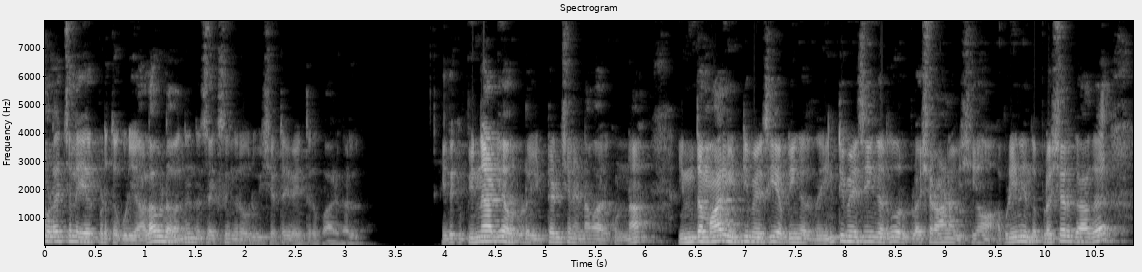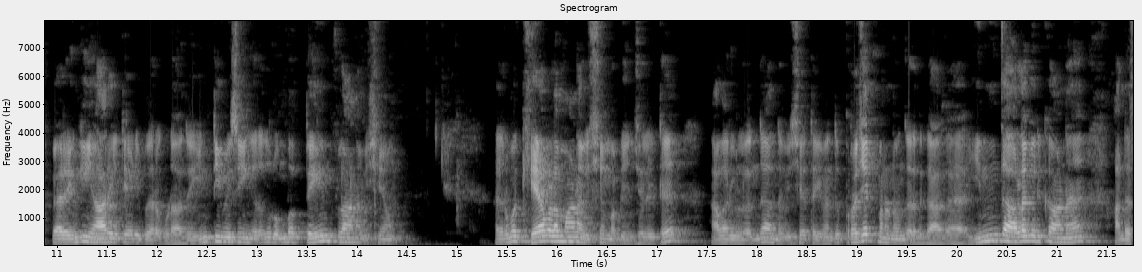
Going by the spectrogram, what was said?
உளைச்சலை ஏற்படுத்தக்கூடிய அளவில் வந்து இந்த செக்ஸுங்கிற ஒரு விஷயத்தை வைத்திருப்பார்கள். இதுக்கு பின்னாடி அவரோட இன்டென்ஷன் என்னவாக இருக்கும்னா இந்த மாதிரி இன்டிமேசி அப்படிங்கிறது இன்டிமேசிங்கிறது ஒரு ப்ளஷரான விஷயம் அப்படின்னு இந்த ப்ளஷருக்காக வேறு எங்கேயும் யாரையும் தேடி போயிடக்கூடாது. இன்டிமேசிங்கிறது ரொம்ப பெயின்ஃபுல்லான விஷயம். அது ரொம்ப கேவலமான விஷயம் அப்படின்னு சொல்லிட்டு அவர்கள் வந்து அந்த விஷயத்தை வந்து ப்ரொஜெக்ட் பண்ணணுங்கிறதுக்காக இந்த அளவிற்கான அந்த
